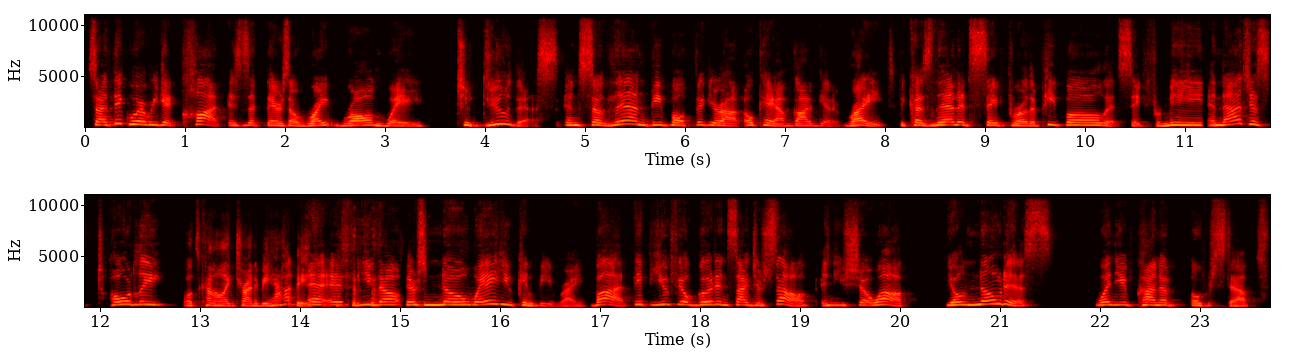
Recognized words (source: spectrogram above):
So I think where we get caught is that there's a right, wrong way to do this. And so then people figure out, okay, I've got to get it right because then it's safe for other people, it's safe for me. And that just totally Well, it's kind of like trying to be happy. it, you know, there's no way you can be right. But if you feel good inside yourself and you show up, you'll notice when you've kind of overstepped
